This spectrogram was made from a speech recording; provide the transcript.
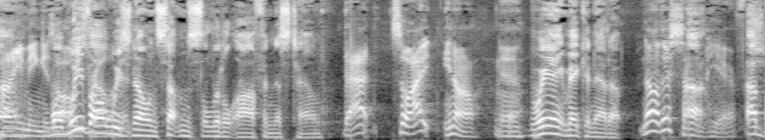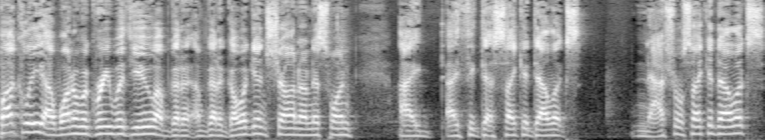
timing is well. always we've always known something's a little off in this town. that. So I, you know, yeah, We ain't making that up. no, there's something here. For Uh, sure. Buckley, I want to agree with you. I'm gonna I'm gonna go against Sean on this one. I I think that psychedelics, natural psychedelics,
